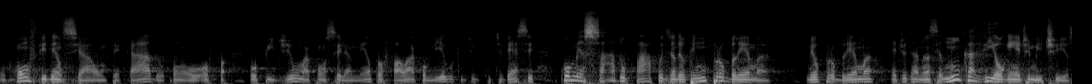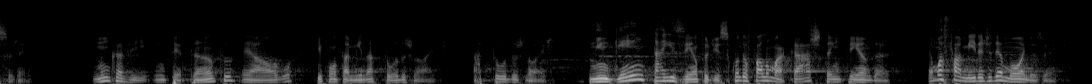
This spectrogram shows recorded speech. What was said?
um, confidencial, um pecado, com, ou, ou, pedir um aconselhamento, ou falar comigo, que, que tivesse começado o papo dizendo: Eu tenho um problema, meu problema é de ganância. Nunca vi alguém admitir isso, gente. Nunca vi. Entretanto, é algo que contamina a todos nós. A todos nós. Ninguém está isento disso. Quando eu falo uma casta, entenda, é uma família de demônios, gente.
